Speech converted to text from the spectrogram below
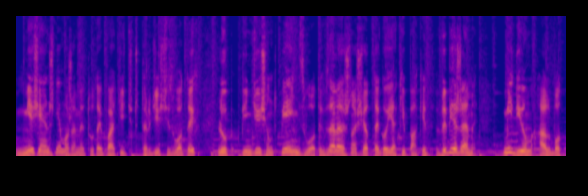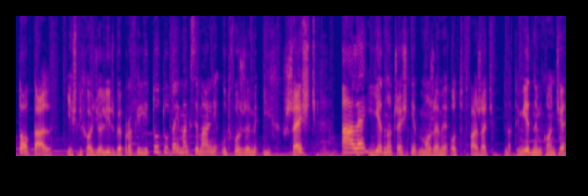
miesięcznie możemy tutaj płacić 40 zł lub 55 zł, w zależności od tego, jaki pakiet wybierzemy medium albo total. Jeśli chodzi o liczbę profili, to tutaj maksymalnie utworzymy ich 6, ale jednocześnie możemy odtwarzać na tym jednym koncie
